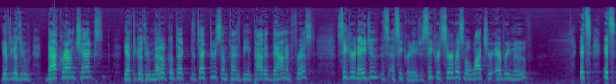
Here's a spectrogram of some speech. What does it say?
You have to go through background checks. You have to go through medical de- detectors, sometimes being patted down and frisked. Secret agent, a secret agent, Secret Service will watch your every move. It's, it's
